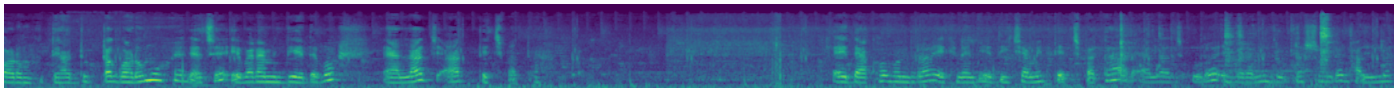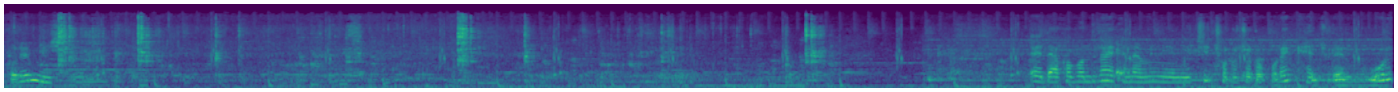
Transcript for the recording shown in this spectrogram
গরম হতে। আর দুধটা গরমও হয়ে গেছে। এবার আমি দিয়ে দেব এলাচ আর তেজপাতা। এই দেখো বন্ধুরা, এখানে দিয়ে দিয়েছি আমি তেজপাতা আর এলাচ গুঁড়ো। এবার আমি দুধটার সঙ্গে ভালো করে মিশিয়ে নেব। এই দেখো বন্ধুরা, এখানে আমি নিয়ে নিয়েছি ছোট ছোট করে খেজুরের গুড়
